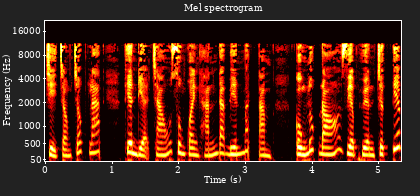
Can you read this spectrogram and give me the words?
Chỉ trong chốc lát, thiên địa cháo xung quanh hắn đã biến mất tăm. Cùng lúc đó, Diệp Huyền trực tiếp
